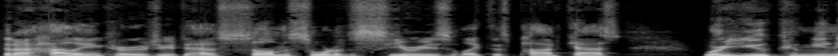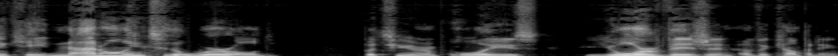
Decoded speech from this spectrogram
then I highly encourage you to have some sort of series like this podcast where you communicate not only to the world, but to your employees your vision of the company.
